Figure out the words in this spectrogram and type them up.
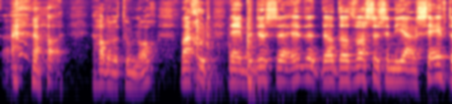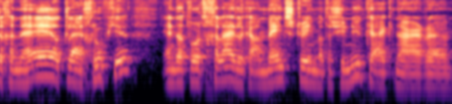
hadden we toen nog. Maar goed, nee, dus, dat, dat was dus in de jaren zeventig een heel klein groepje. En dat wordt geleidelijk aan mainstream. Want als je nu kijkt naar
